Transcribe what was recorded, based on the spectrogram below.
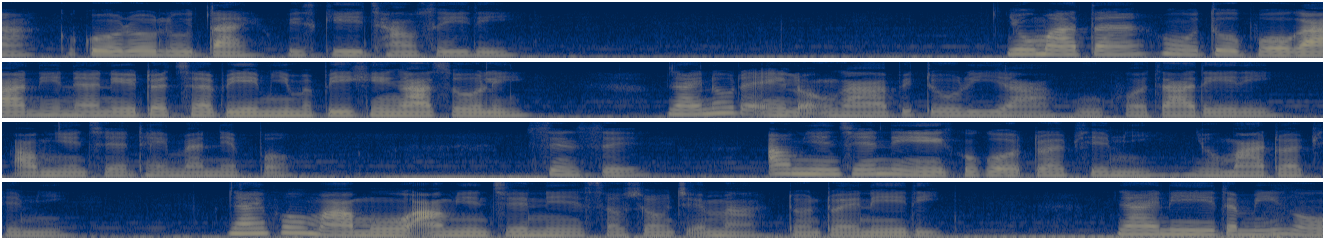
ကကိုကိုတို့လူတိုင်ဝီစကီချောင်းစီးသည်ညိုမာတန်ဟိုတို့ဘောကနေနန်းနေတွက်ချက်ပြီးမြင်မပြီးခင်ကဆိုလင်ညိုင်တို့တဲ့အိမ်လုံးကဗစ်တိုးရီးယားဟူခေါ်ကြသေးသည်အောင်မြင်ခြင်းထိမ့်မှန်နှစ်ပေါ်စင်စစ် အောင်မြင်ခြင်းနှင့်ကိုကိုအတွက်ဖြစ်မည်ညိုမအတွက်ဖြစ်မည်ညိုင်ဖို့မှာမူအောင်မြင်ခြင်းနှင့်ဆုံဆုံခြင်းမှာတွန်တွဲနေသည်ညိုင်နီသမီးကို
